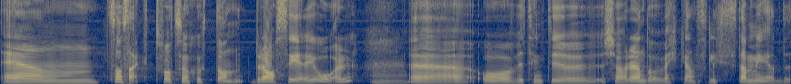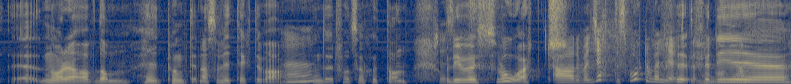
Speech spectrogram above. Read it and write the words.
Ehm, som sagt, 2017. Bra serie i år. Mm. Eh, och vi tänkte ju köra ändå veckans lista med eh, några av de höjdpunkterna som vi tyckte var Mm. under 2017. Precis. Och det var svårt. Ja, det var jättesvårt att välja ut den här för det,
